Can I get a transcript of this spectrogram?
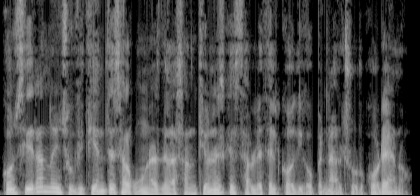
considerando insuficientes algunas de las sanciones que establece el Código Penal surcoreano.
